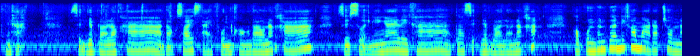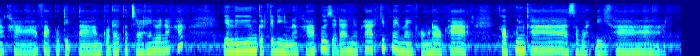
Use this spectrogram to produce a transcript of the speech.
นี่ค่ะ เสร็จเรียบร้อยแล้วค่ะ ดอกสร้อยสายฝนของเรานะคะ สวยๆ ง่าย ๆ เลยค่ะ ก็เสร็จเรียบร้อยแล้วนะคะ ขอบคุณเพื่อนๆที่เข้ามารับชมนะคะ ฝากกดติดตาม กดไลค์ กดแชร์ให้ด้วยนะคะ อย่าลืมกดกระดิ่งนะคะ เพื่อจะได้ไม่พลาดคลิปใหม่ ๆ ของเราค่ะ ขอบคุณค่ะ สวัสดีค่ะ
